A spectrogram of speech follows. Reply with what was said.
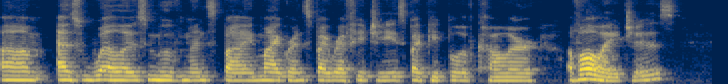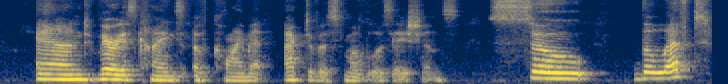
um, as well as movements by migrants, by refugees, by people of color of all ages, and various kinds of climate activist mobilizations. So the left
